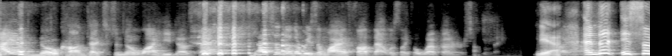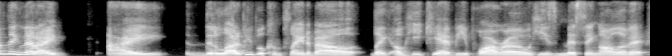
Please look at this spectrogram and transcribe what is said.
I have no context to know why he does that. That's another reason why I thought that was like a weapon or something. yeah and that is something that i i that a lot of people complain about like oh he can't be poirot he's missing all of it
